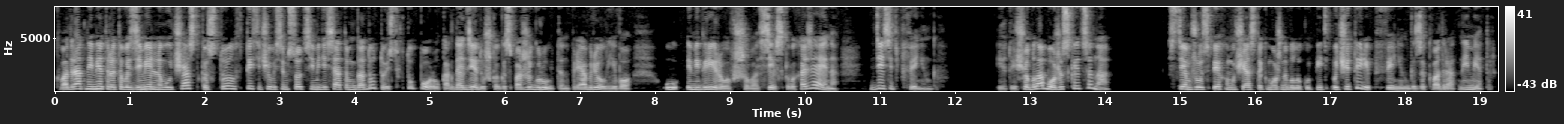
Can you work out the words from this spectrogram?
Квадратный метр этого земельного участка стоил в 1870 году, то есть в ту пору, когда дедушка госпожи Груйтон приобрел его у эмигрировавшего сельского хозяина, 10 пфенингов. И это еще была божеская цена. С тем же успехом участок можно было купить по четыре пфенинга за квадратный метр.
